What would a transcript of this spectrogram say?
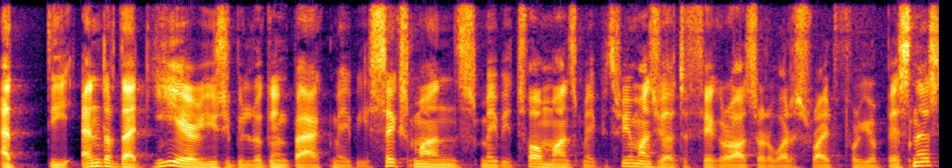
at the end of that year, you should be looking back maybe six months, maybe 12 months, maybe three months. You have to figure out sort of what is right for your business.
